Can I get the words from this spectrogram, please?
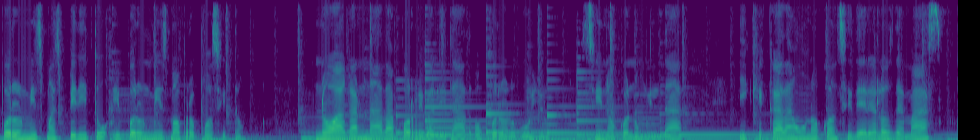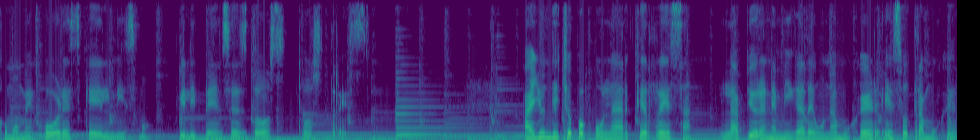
por un mismo espíritu y por un mismo propósito. No hagan nada por rivalidad o por orgullo, sino con humildad, y que cada uno considere a los demás como mejores que él mismo. Filipenses 2, 2, 3. Hay un dicho popular que reza, la peor enemiga de una mujer es otra mujer.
